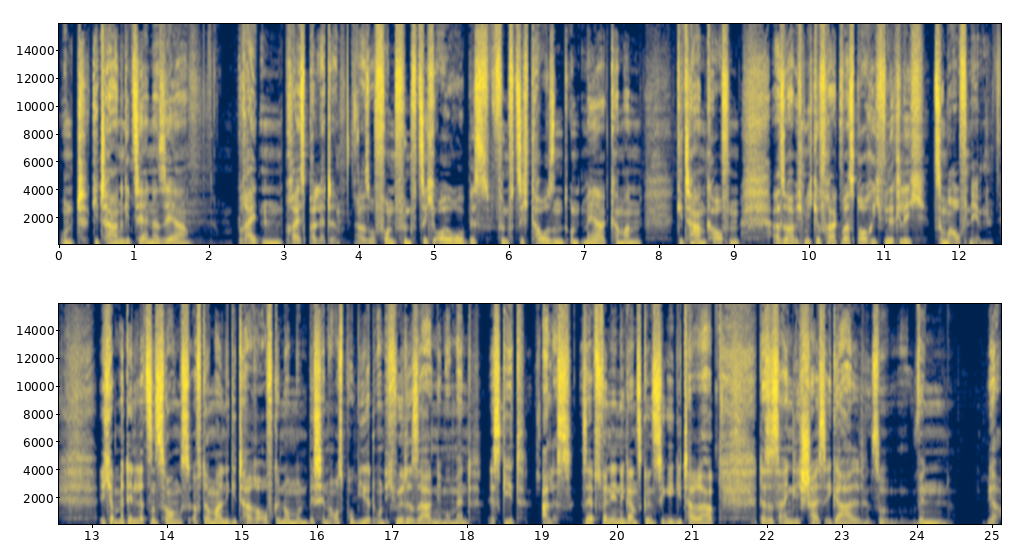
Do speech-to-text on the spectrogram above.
Und Gitarren gibt's ja ja in einer sehr breiten Preispalette. Also von 50 Euro bis 50.000 und mehr kann man Gitarren kaufen. Also habe ich mich gefragt, was brauche ich wirklich zum Aufnehmen? Ich habe mit den letzten Songs öfter mal eine Gitarre aufgenommen und ein bisschen ausprobiert und ich würde sagen im Moment, es geht alles. Selbst wenn ihr eine ganz günstige Gitarre habt, das ist eigentlich scheißegal. So, wenn, ja,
